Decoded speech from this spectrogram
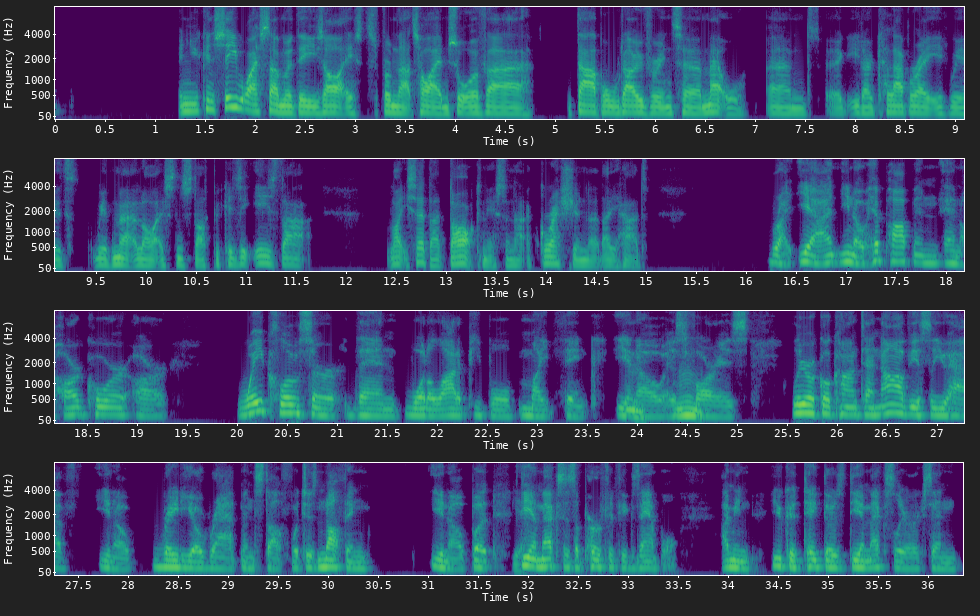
and you can see why some of these artists from that time sort of uh dabbled over into metal and uh, you know collaborated with with metal artists and stuff because it is that like you said that darkness and that aggression that they had. Right. Yeah and you know hip hop and and hardcore are way closer than what a lot of people might think you Mm, know as mm. far as lyrical content. Now obviously you have you know radio rap and stuff which is nothing you know but Yeah. dmx is a perfect example. I mean you could take those dmx lyrics and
